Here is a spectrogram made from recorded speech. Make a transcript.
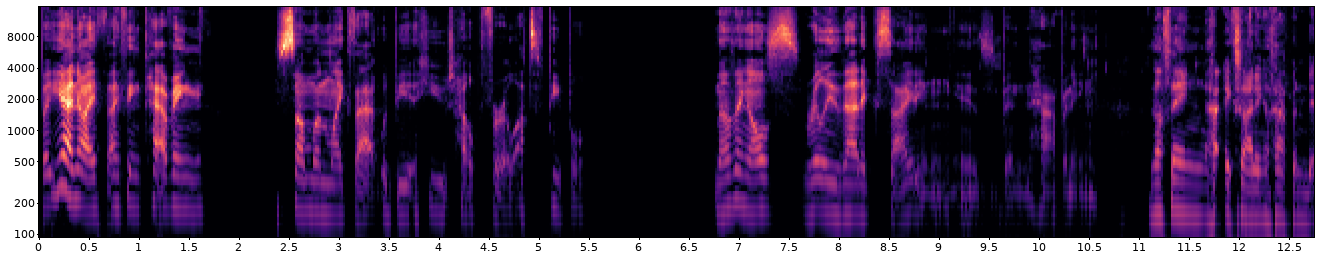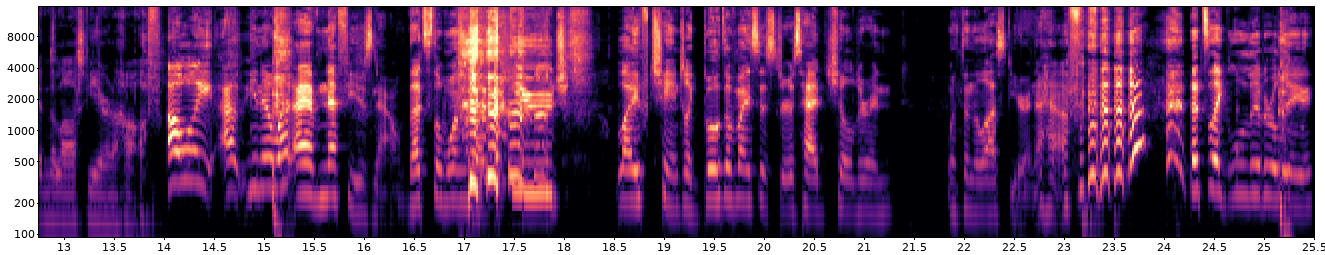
but yeah, no, I I think having someone like that would be a huge help for lots of people. Nothing else really that exciting has been happening. Nothing exciting has happened in the last year and a half. Oh wait, uh, you know what? I have nephews now. That's the one like, huge life change. Like both of my sisters had children within the last year and a half. That's like literally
